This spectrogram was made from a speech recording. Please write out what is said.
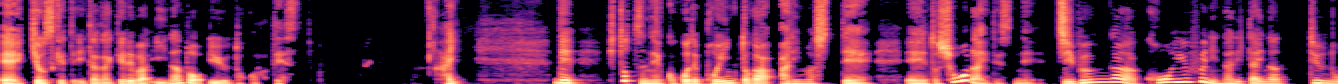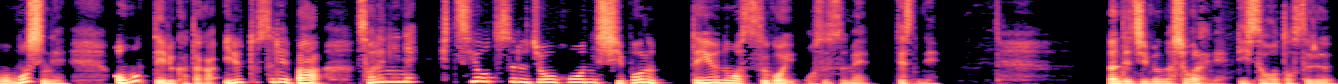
えー、気をつけていただければいいなというところです。はい。で、一つね、ここでポイントがありまして、えっ、ー、と、将来ですね、自分がこういうふうになりたいなっていうのをもしね、思っている方がいるとすれば、それにね、必要とする情報に絞るっていうのはすごいおすすめですね。なんで自分が将来ね、理想とする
